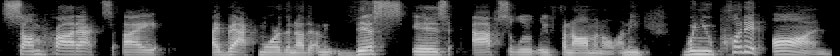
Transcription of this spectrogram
some products I I back more than other. I mean, this is absolutely phenomenal. I mean, when you put it on,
